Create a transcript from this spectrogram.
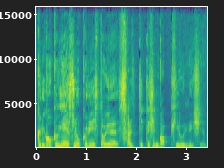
그리고 그 예수 그리스도의 살찌기심과 피 흘리심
